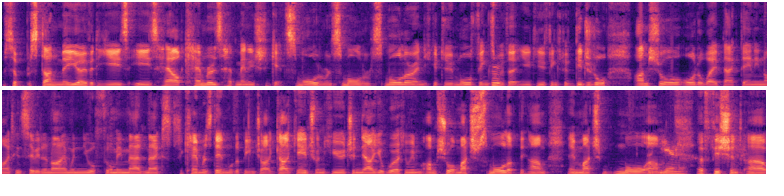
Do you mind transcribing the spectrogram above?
stunned me over the years is how cameras have managed to get smaller and smaller and smaller, and you could do more things with it. You do things with digital. I'm sure all the way back then in 1979 when you were filming Mad Max, the cameras then would have been gargantuan, huge, and now you're working with, I'm sure, much smaller um, and much more um, Yeah. efficient uh,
